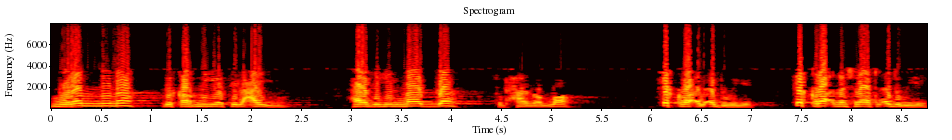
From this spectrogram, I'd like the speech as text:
مرممة لقرنية العين. هذه المادة سبحان الله اقرأ الأدوية اقرأ نشرات الأدوية.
